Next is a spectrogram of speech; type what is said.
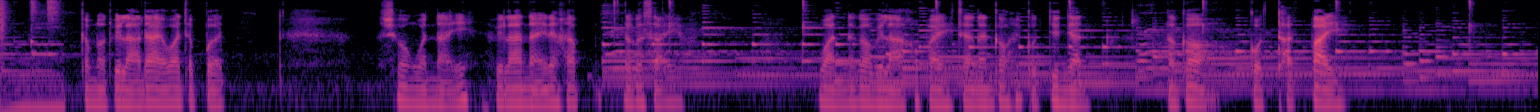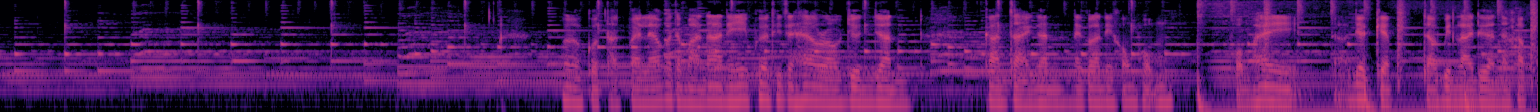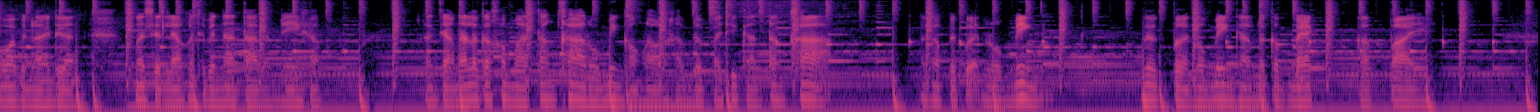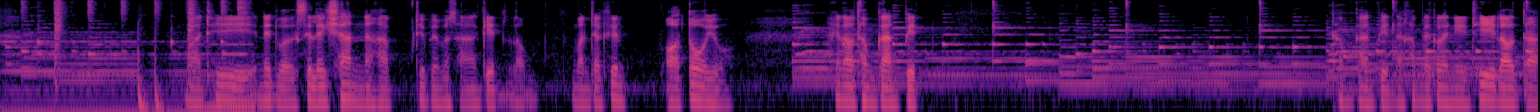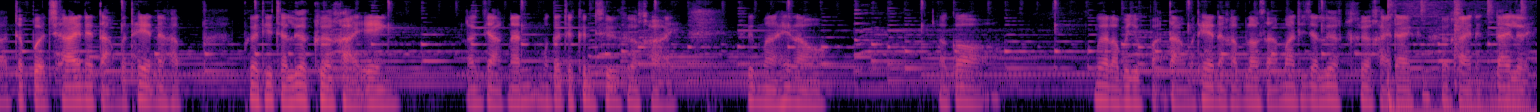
กำหนดเวลาได้ว่าจะเปิดช่วงวันไหนเวลาไหนนะครับ แล้วก็ใส่วันแล้วก็เวลาเข้าไป จากนั้นก็ให้กดยืนยัน แล้วก็กดถัดไป เมื่อเรากดถัดไปแล้วก็จะมาหน้านี้เพื่อที่จะให้เรายืนยันการจ่ายเงินในกรณีของผม ผมให้เรียกเก็บจากบินรายเดือนนะครับ เพราะว่าเป็นรายเดือน เมื่อเสร็จแล้วก็จะเป็นหน้าตาแบบนี้ครับ หลังจากนั้นเราก็เข้ามาตั้งค่า roaming ของเรานะครับ โดยไปที่การตั้งค่า แล้วก็ไปเปิด roaming เลือกเปิด roaming ครับ แล้วก็ back กลับไป มาที่ network selection นะครับ ที่เป็นภาษาอังกฤษเรามันจะขึ้นออโต้อยู่ ให้เราทำการปิดทำการปิดนะครับ ในกรณีที่เราจะเปิดใช้ในต่างประเทศนะครับ เพื่อที่จะเลือกเครือข่ายเอง หลังจากนั้นมันก็จะขึ้นชื่อเครือข่ายขึ้นมาให้เรา แล้วก็เมื่อเราไปอยู่ต่างประเทศนะครับ เราสามารถที่จะเลือกเครือข่ายใดเครือข่ายหนึ่งได้เลย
